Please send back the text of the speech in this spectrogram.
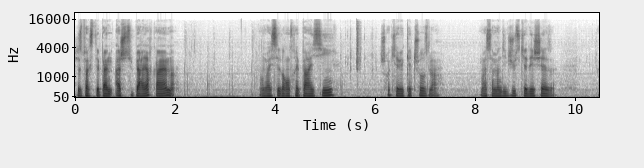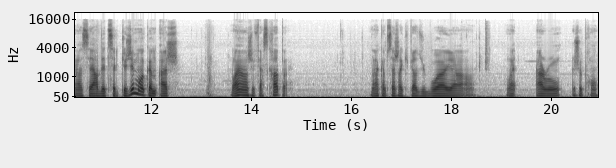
J'espère que c'était pas une hache supérieure, quand même. On va essayer de rentrer par ici. Je crois qu'il y avait quelque chose, là. Ouais, ça m'indique juste qu'il y a des chaises. Ah, ça a l'air d'être celle que j'ai, moi, comme hache. Ouais, hein, je vais faire scrap. Voilà, comme ça, je récupère du bois et... Euh... Ouais, arrow, je prends.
